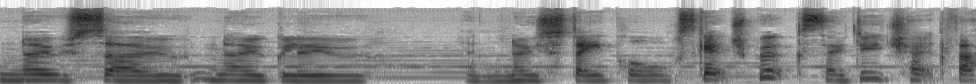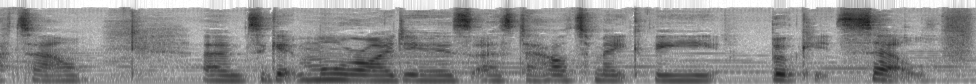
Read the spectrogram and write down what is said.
no sew, no glue and no staple sketchbooks, so do check that out um, to get more ideas as to how to make the book itself.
